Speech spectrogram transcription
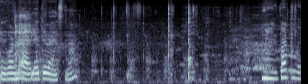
ఇదిగోండి ఆయిల్ అయితే వేస్తున్నా పడుతుంది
